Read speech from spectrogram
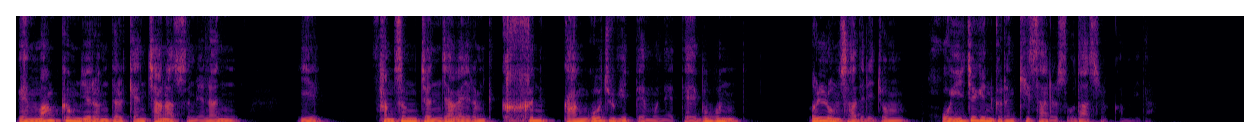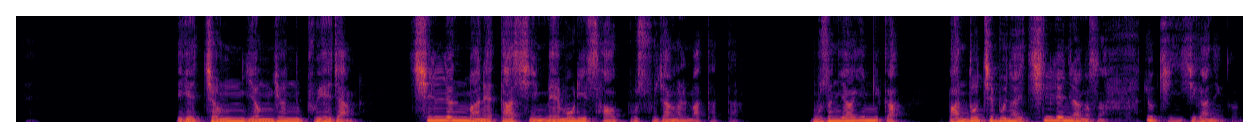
웬만큼 여러분들 괜찮았으면 은 이 삼성전자가 여러분들 큰 광고주기 때문에 대부분 언론사들이 좀 호의적인 그런 기사를 쏟았을 겁니다. 이게 전영현 부회장 7년 만에 다시 메모리 사업부 수장을 맡았다. 무슨 이야기입니까 반도체 분야의 7년이라는 것은 아주 긴 시간인 겁니다.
